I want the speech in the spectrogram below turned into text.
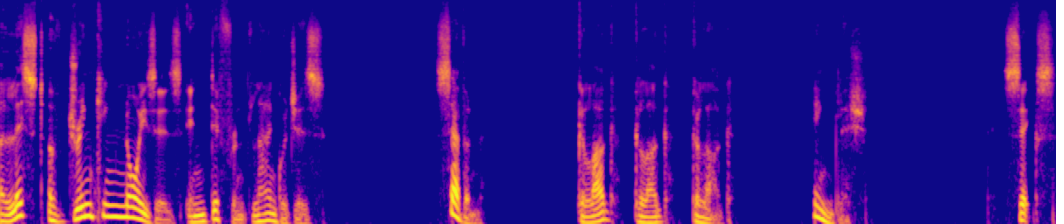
A list of drinking noises in different languages. 7. Glug, glug, glug. English. 6.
